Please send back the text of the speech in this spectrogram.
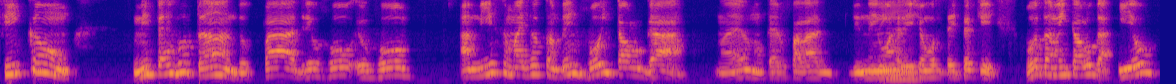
ficam me perguntando, padre, eu vou, eu vou à missa, mas eu também vou em tal lugar, não é? Eu não quero falar de nenhuma Sim. religião ou seita aqui. Vou também em tal lugar. E eu,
